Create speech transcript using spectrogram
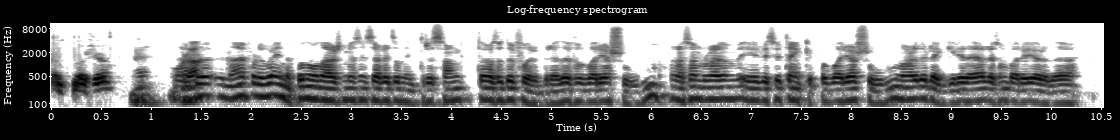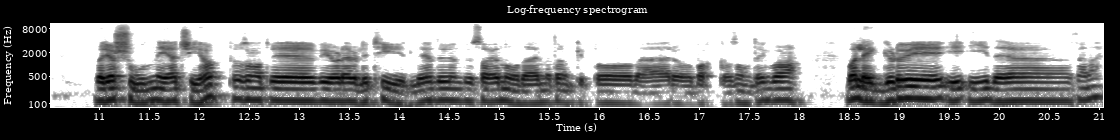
15 år siden. Nei, for, nei, for du var inne på noe der som jeg syns er litt sånn interessant. Altså Du forbereder for variasjonen. Altså, hvis vi tenker på variasjonen, hva er det du legger i det? Liksom bare gjøre det variasjonen i et skihopp, sånn at vi, vi gjør det veldig tydelig. Du, du, sa jo noe der med tanke på vær og bakke og sånne ting. Hva, hva legger du i, i, i det, Steinar?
